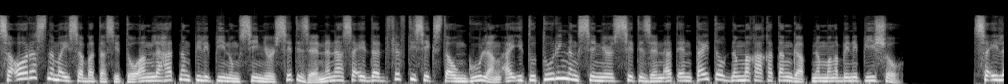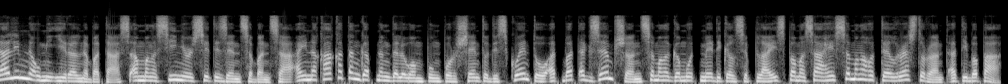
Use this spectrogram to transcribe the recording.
Sa oras na may batas ito ang lahat ng Pilipinong senior citizen na nasa edad 56 taong gulang ay ituturing ng senior citizen at entitled ng makakatanggap ng mga benepisyo. Sa ilalim na umiiral na batas ang mga senior citizen sa bansa ay nakakatanggap ng 20% diskwento at VAT exemption sa mga gamot medical supplies pamasahe sa mga hotel restaurant at iba pa.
